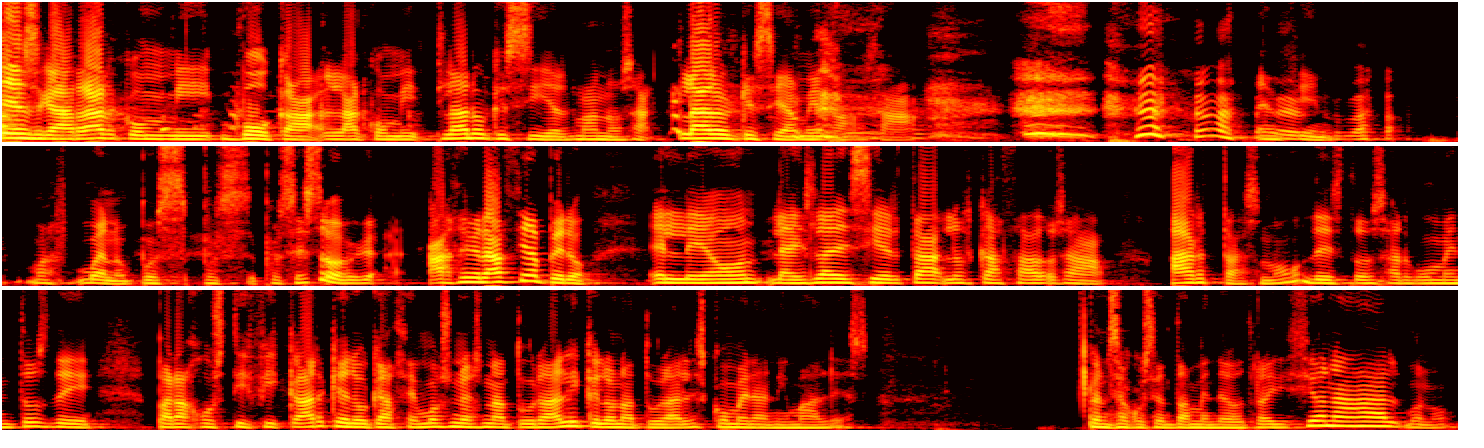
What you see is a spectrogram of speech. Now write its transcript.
desgarrar con mi boca la comida. Claro que sí, hermano. O sea, claro que sí, amiga. O sea, en fin. Más- Bueno, pues, pues, pues eso, hace gracia, pero el león, la isla desierta, los cazados, o sea, hartas ¿no? de estos argumentos de, para justificar que lo que hacemos no es natural y que lo natural es comer animales. Con esa cuestión también de lo tradicional, bueno,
